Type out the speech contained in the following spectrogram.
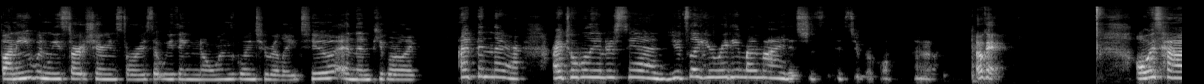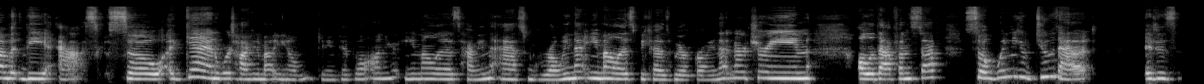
funny when we start sharing stories that we think no one's going to relate to, and then people are like, I've been there. I totally understand. It's like you're reading my mind. It's just, it's super cool. I don't know. Okay always have the ask. So again, we're talking about, you know, getting people on your email list, having the ask, growing that email list because we're growing that nurturing, all of that fun stuff. So when you do that, it is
